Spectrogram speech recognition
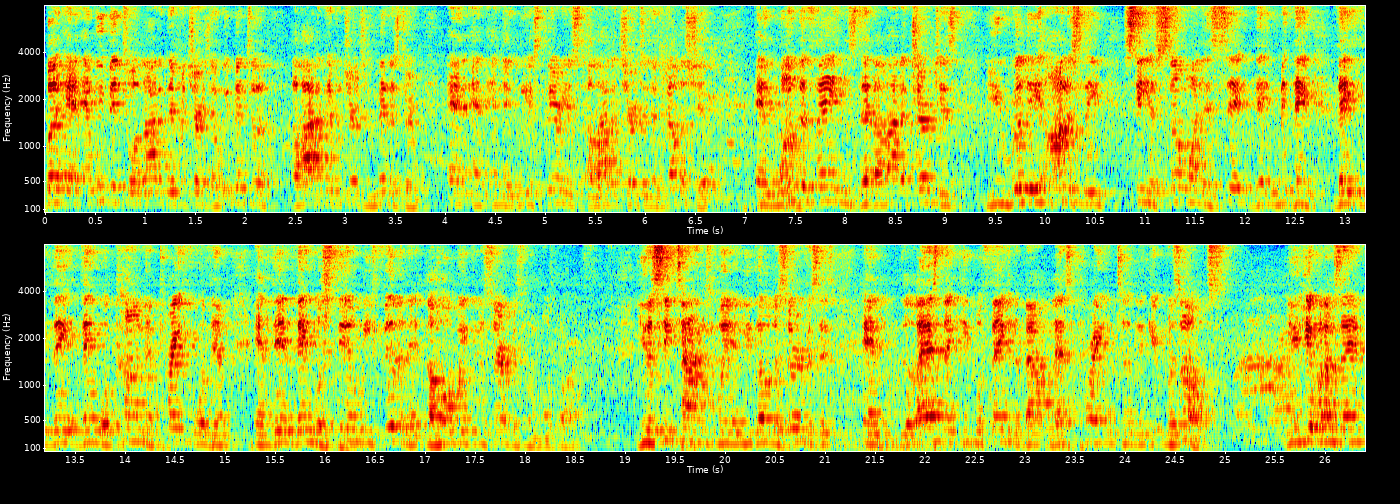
But and, and, we've been to a lot of different churches, and we've been to a lot of different churches minister, and, and, and we experienced a lot of churches and fellowship. And one of the things that a lot of churches, you really honestly see if someone is sick, they they they they, they will come and pray for them, and then they will still be feeling it the whole way through the service for the most part. You'll see times when you go to services, and the last thing people thinking about, let's pray until they get results. You get what I'm saying?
